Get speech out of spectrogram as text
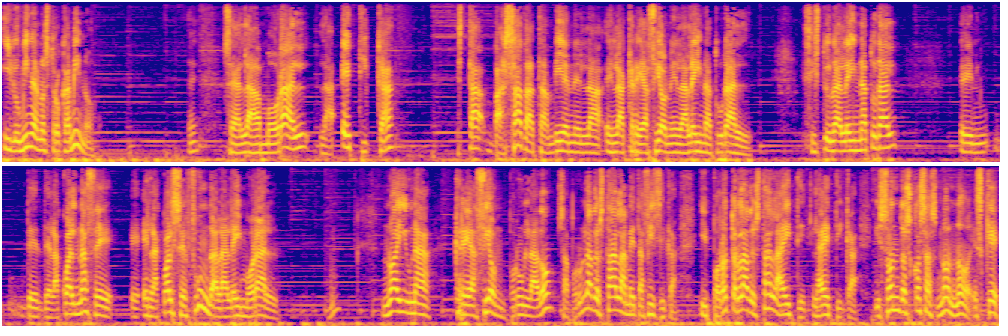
ilumina nuestro camino. ¿eh? O sea, la moral, la ética, está basada también en la, en la creación, en la ley natural. Existe una ley natural de, la cual nace, en la cual se funda la ley moral. No hay una creación, por un lado, o sea, por un lado está la metafísica y por otro lado está la, la ética. Y son dos cosas, no, no, es que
